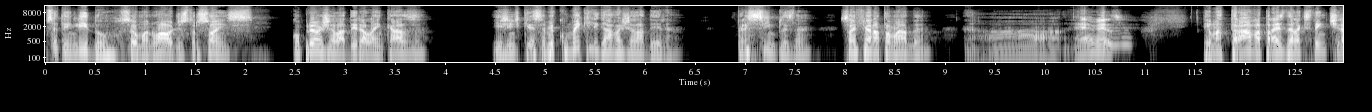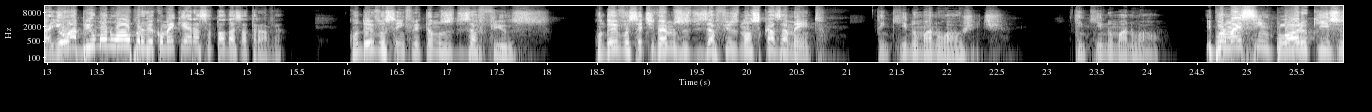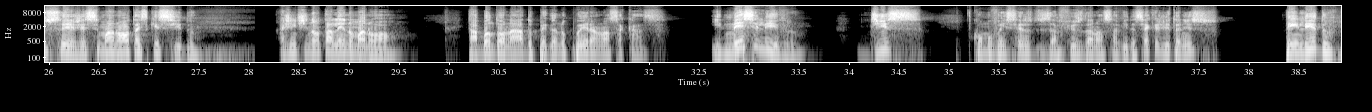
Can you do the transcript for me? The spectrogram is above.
Você tem lido o seu manual de instruções? Comprei uma geladeira lá em casa e a gente queria saber como é que ligava a geladeira. Parece simples, né? Só enfiar na tomada. Ah, é mesmo? Tem uma trava atrás dela que você tem que tirar. E eu abri o manual para ver como é que era essa tal dessa trava. Quando eu e você enfrentamos os desafios, quando eu e você tivermos os desafios do nosso casamento, tem que ir no manual, gente. Tem que ir no manual. E por mais simplório que isso seja, esse manual está esquecido. A gente não está lendo o manual. Está abandonado, pegando poeira na nossa casa. E nesse livro, diz como vencer os desafios da nossa vida. Você acredita nisso? Tem lido?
